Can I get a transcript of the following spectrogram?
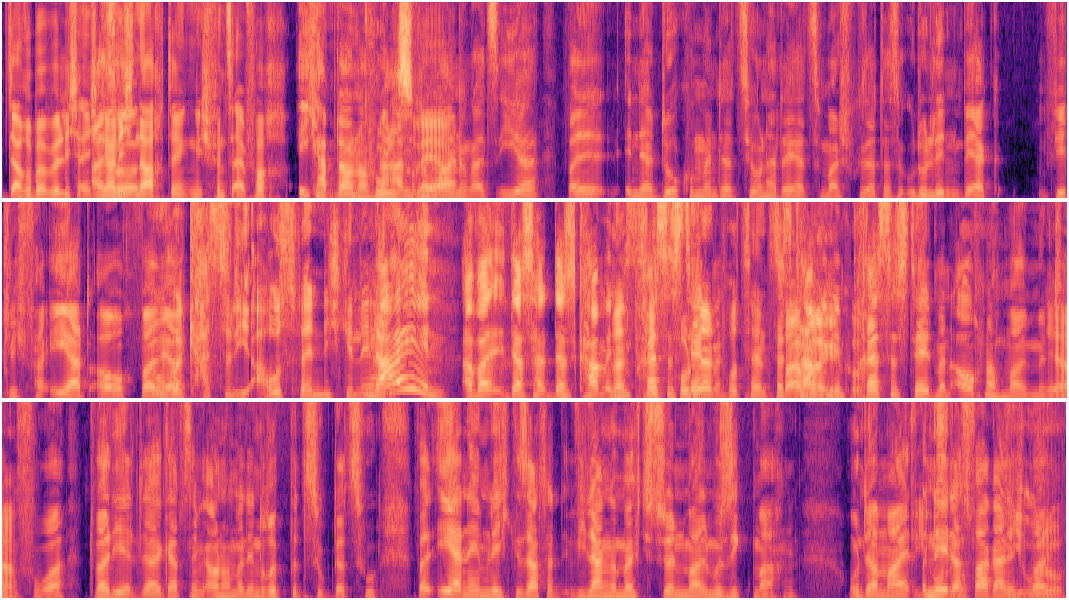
darüber will ich eigentlich gar Also- nicht nachdenken. Ich finde es einfach, Ich habe da ein noch eine andere Werk. Meinung als ihr, weil in der Dokumentation hat er ja zum Beispiel gesagt, dass Udo Lindenberg wirklich verehrt auch, weil oh, er. hast du die auswendig gelernt? Nein, aber das, hat, das kam in dem Pressestatement. 100% Das kam in dem geguckt. Pressestatement auch nochmal mit Ja. vor, weil die, da gab es nämlich auch nochmal den Rückbezug dazu, weil er nämlich gesagt hat, wie lange möchtest du denn mal Musik machen? Und da meint, nee, das war gar nicht Udo.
